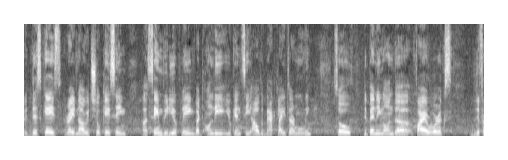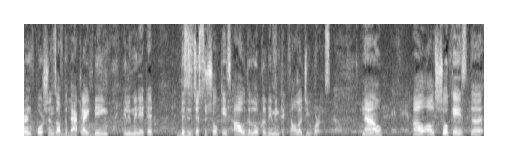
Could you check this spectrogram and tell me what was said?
with this case, right now it's showcasing uh, same video playing, but only you can see how the backlights are moving. So depending on the fireworks, different portions of the backlight being illuminated. This is just to showcase how the local dimming technology works. Now I'll, I'll showcase the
